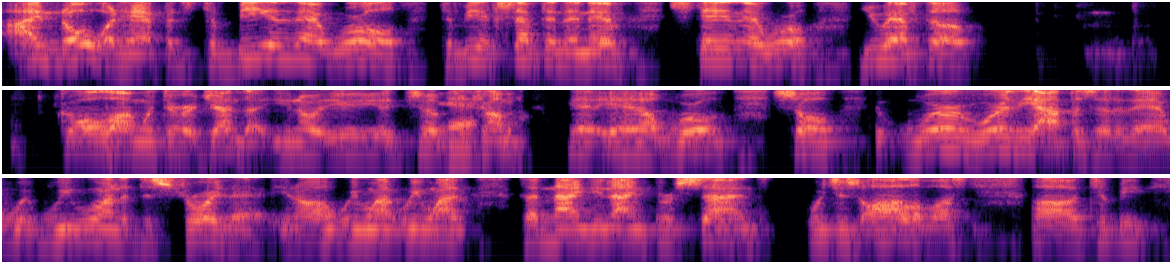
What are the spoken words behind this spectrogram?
I know what happens to be in that world, to be accepted and have, stay in that world. You have to go along with their agenda. You know, you, you to yeah. become in a world. So we're we're the opposite of that. We, we, want to destroy that. You know, we want we want the ninety nine percent, which is all of us, uh, to be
